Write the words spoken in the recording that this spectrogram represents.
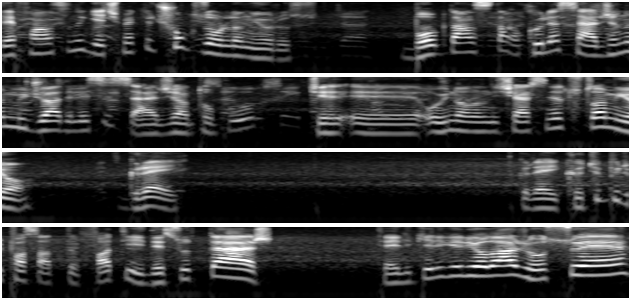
defansını geçmekte çok zorlanıyoruz. Bogdan Stanku ile Sercan'ın mücadelesi. Sercan topu e, oyun alanı içerisinde tutamıyor. Gray. Gray kötü bir pas attı. Fatih Desutter. Tehlikeli geliyorlar. Josue.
